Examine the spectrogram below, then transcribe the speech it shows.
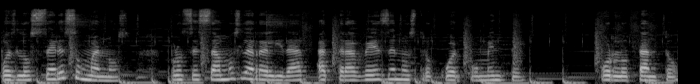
pues los seres humanos procesamos la realidad a través de nuestro cuerpo-mente. Por lo tanto,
